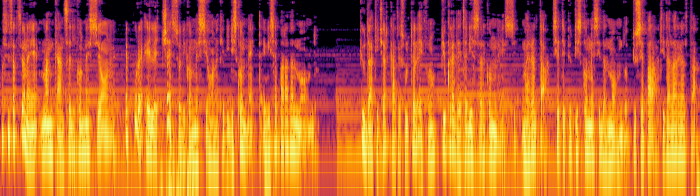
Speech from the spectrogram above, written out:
La sensazione è mancanza di connessione, eppure è l'eccesso di connessione che vi disconnette e vi separa dal mondo. Più dati cercate sul telefono, più credete di essere connessi, ma in realtà siete più disconnessi dal mondo, più separati dalla realtà.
